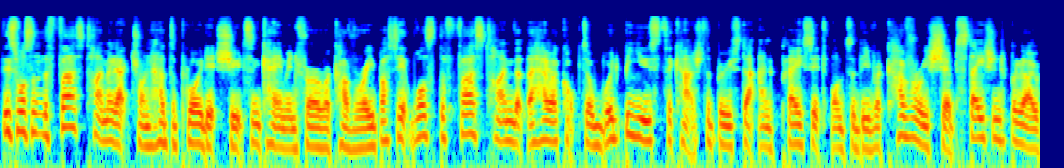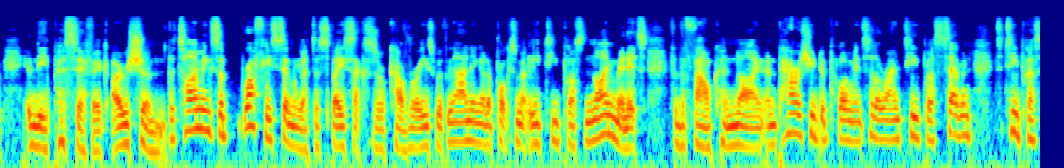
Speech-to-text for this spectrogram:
This wasn't the first time Electron had deployed its chutes and came in for a recovery, but it was the first time that the helicopter would be used to catch the booster and place it onto the recovery ship stationed below in the Pacific Ocean. The timings are roughly similar to SpaceX's recoveries, with landing at approximately T plus 9 minutes for the Falcon 9 and parachute deployments at around T plus 7 to T plus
